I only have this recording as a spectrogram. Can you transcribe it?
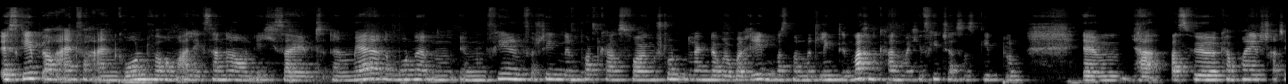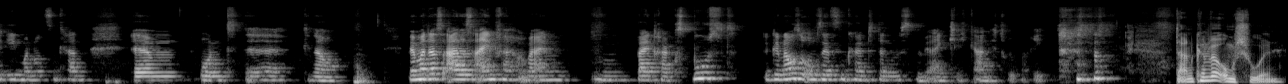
es gibt auch einfach einen Grund, warum Alexandra und ich seit äh, mehreren Monaten in vielen verschiedenen Podcast-Folgen stundenlang darüber reden, was man mit LinkedIn machen kann, welche Features es gibt und ähm, ja, was für Kampagnenstrategien man nutzen kann. Ähm, und äh, genau, wenn man das alles einfach über einen Beitragsboost genauso umsetzen könnte, dann müssten wir eigentlich gar nicht drüber reden. dann können wir umschulen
